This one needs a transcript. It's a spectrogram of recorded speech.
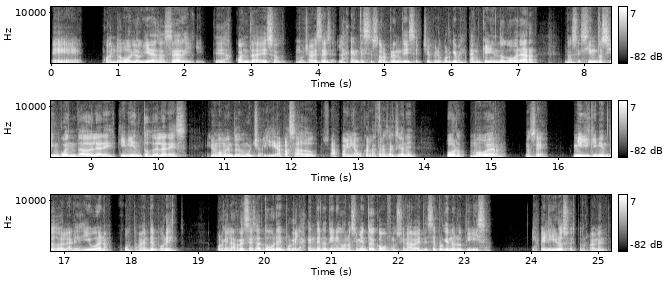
Eh, cuando vos lo quieras hacer y te das cuenta de eso, muchas veces la gente se sorprende y dice, che, pero ¿por qué me están queriendo cobrar, no sé, 150 dólares, 500 dólares en un momento de mucho, y ha pasado, pues, ya pueden ir a buscar las transacciones, por mover, no sé, 1.500 dólares. Y bueno, justamente por esto. Porque la red se satura y porque la gente no tiene conocimiento de cómo funciona BTC porque no lo utiliza. Es peligroso esto realmente.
